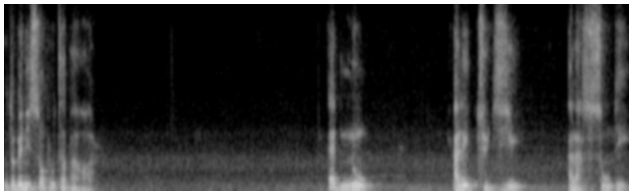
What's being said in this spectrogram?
nous te bénissons pour ta parole. Aide-nous à l'étudier, à la sonder.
